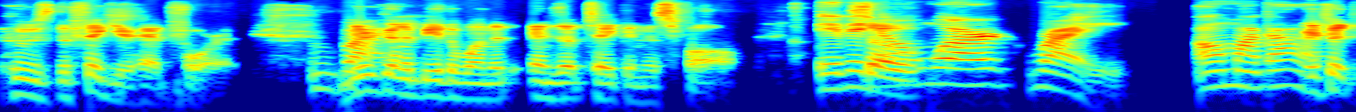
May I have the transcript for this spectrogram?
who's the figurehead for it. Right. you're going to be the one that ends up taking this fall. If it so, don't work right. Oh my god if it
